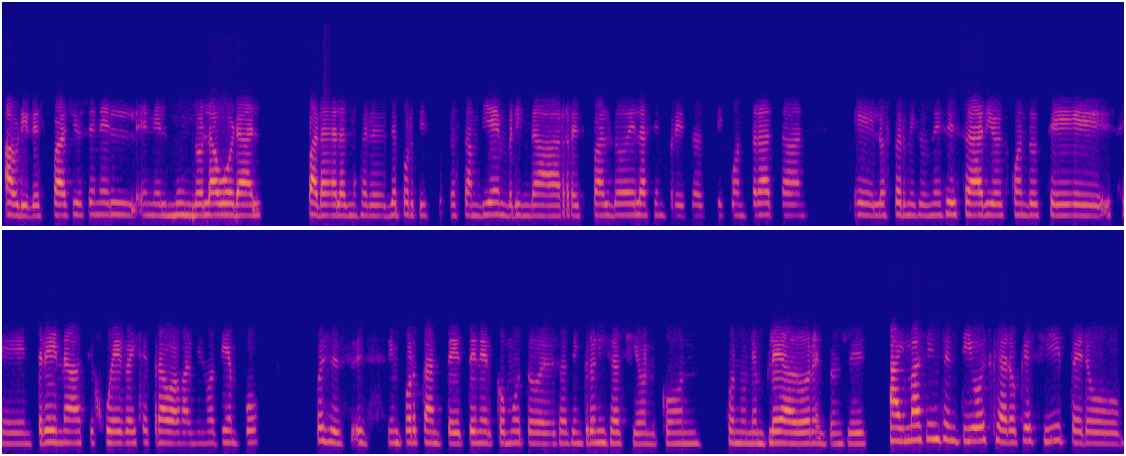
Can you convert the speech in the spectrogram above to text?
abrir espacios en el, en el mundo laboral para las mujeres deportistas también, brindar respaldo de las empresas que contratan, eh, los permisos necesarios cuando se, se, entrena, se juega y se trabaja al mismo tiempo, pues es, es importante tener como toda esa sincronización con, con, un empleador. Entonces, hay más incentivos, claro que sí, pero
